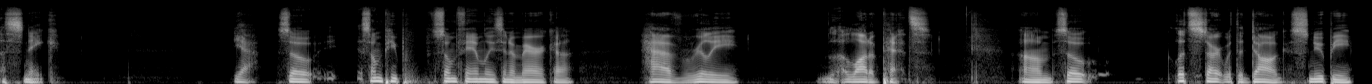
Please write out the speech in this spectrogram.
a snake. Yeah. So some people, some families in America have really a lot of pets. Um, so let's start with the dog, Snoopy.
